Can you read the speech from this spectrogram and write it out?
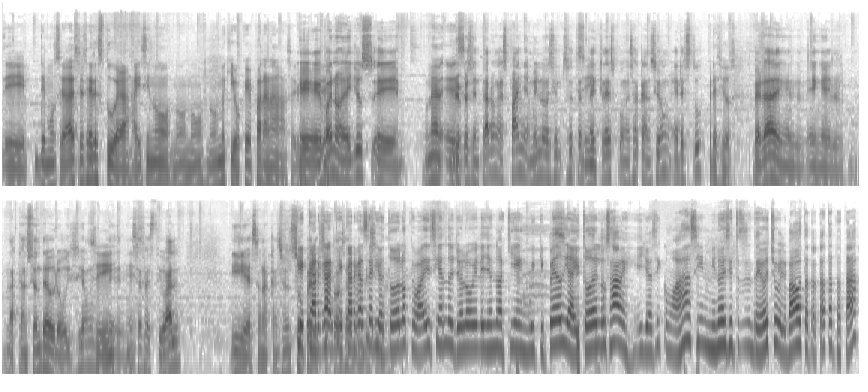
eh, de mocedades ese eres tú, Ahí sí no, no, no, no me equivoqué para nada. Eh, bueno, ellos eh, representaron a España en 1973 con esa canción, Eres tú. Preciosa. ¿Verdad? En, el, en el, la canción de Eurovisión, en ese festival. Y es una canción súper Que carga, que carga serio todo lo que va diciendo. Yo lo voy leyendo aquí en Wikipedia y todo él lo sabe. Y yo así como, ah, sí, en 1968, Bilbao, ta, ta, ta, ta, ta, ta.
